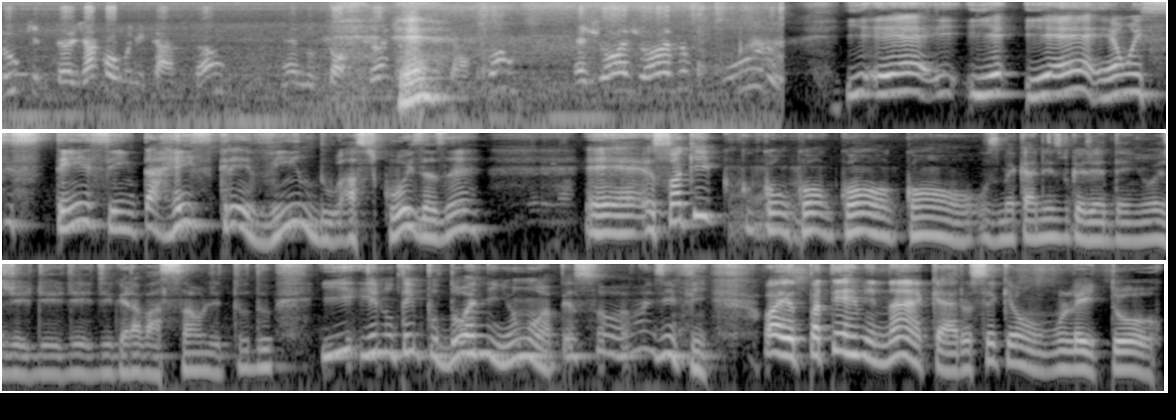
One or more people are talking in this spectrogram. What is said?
no que tange a comunicação, né, no tocante é. comunicação, é Jorge Orwell puro. E é, e é, e é, é uma insistência em estar tá reescrevendo as coisas, né? É, só que com, com, com, com os mecanismos que a gente tem hoje de, de, de gravação, de tudo, e, e não tem pudor nenhum a pessoa, mas enfim. Olha, para terminar, cara, eu sei que é um, um leitor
